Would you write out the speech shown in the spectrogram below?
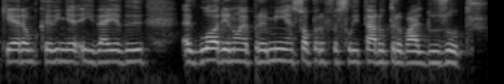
que era um bocadinho a ideia de a glória não é para mim, é só para facilitar o trabalho dos outros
